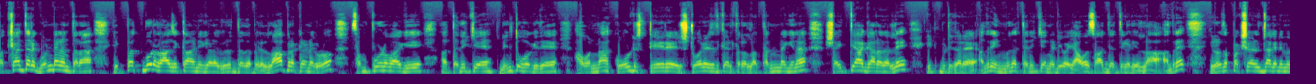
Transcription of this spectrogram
ಪಕ್ಷಾಂತರಗೊಂಡ ನಂತರ ಇಪ್ಪತ್ತ್ಮೂರು ರಾಜಕಾರಣಿಗಳ ವಿರುದ್ಧದ ಎಲ್ಲ ಪ್ರಕರಣಗಳು ಸಂಪೂರ್ಣವಾಗಿ ತನಿಖೆ ನಿಂತು ಹೋಗಿದೆ. ಅವನ್ನು ಕೋಲ್ಡ್ ಸ್ಟೇರೇಜ್ ಸ್ಟೋರೇಜ್ ಅಂತ ಕರೀತಾರಲ್ಲ ತಣ್ಣಗಿನ ಶೈತ್ಯಾಗಾರದಲ್ಲಿ ಇಟ್ಬಿಟ್ಟಿದ್ದಾರೆ. ಅಂದರೆ ಇನ್ನು ಮುಂದೆ ತನಿಖೆ ನಡೆಯುವ ಯಾವ ಸಾಧ್ಯತೆಗಳಿಲ್ಲ. ಅಂದರೆ ವಿರೋಧ ಪಕ್ಷಗಳಿದ್ದಾಗ ನಿಮ್ಮ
